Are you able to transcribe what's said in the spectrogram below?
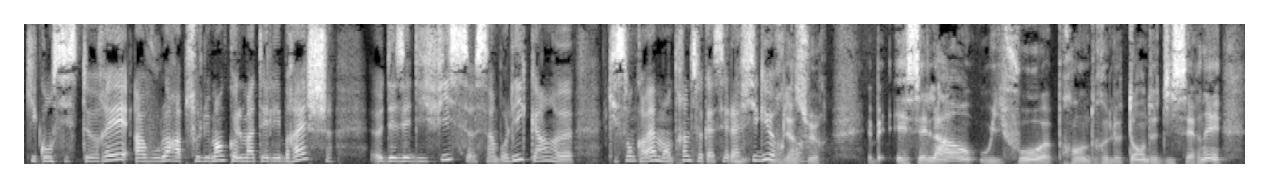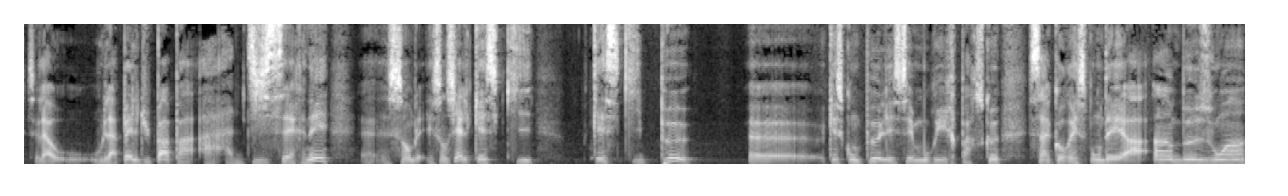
qui consisterait à vouloir absolument colmater les brèches euh, des édifices symboliques hein, qui sont quand même en train de se casser la figure. Bien sûr. Eh ben, et c'est là où il faut prendre le temps de discerner. C'est là où, l'appel du pape à, discerner semble essentiel. Qu'est-ce qui, qu'est-ce qui peut qu'est-ce qu'on peut laisser mourir parce que ça correspondait à un besoin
